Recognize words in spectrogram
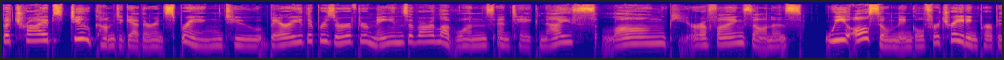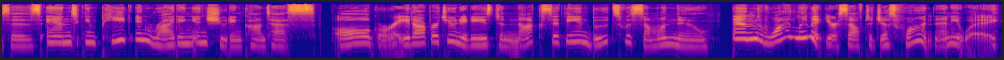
but tribes do come together in spring to bury the preserved remains of our loved ones and take nice, long, purifying saunas. We also mingle for trading purposes and compete in riding and shooting contests. All great opportunities to knock Scythian boots with someone new. And why limit yourself to just one, anyway?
